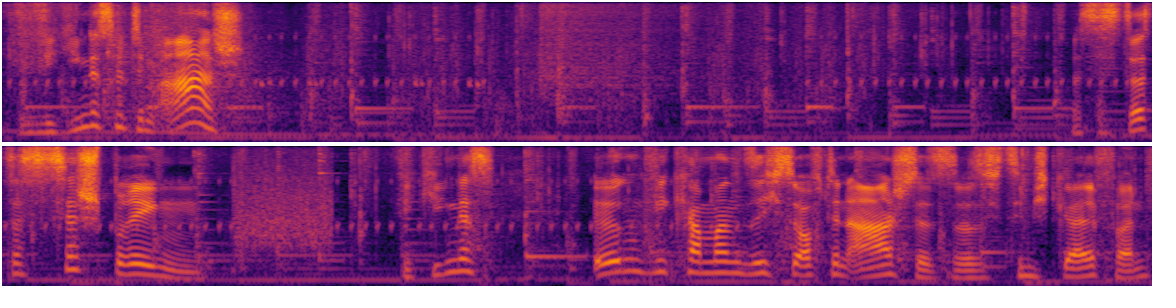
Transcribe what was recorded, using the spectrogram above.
Wie, wie ging das mit dem Arsch? Was ist das? Das ist ja Springen. Wie ging das? Irgendwie kann man sich so auf den Arsch setzen, was ich ziemlich geil fand.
